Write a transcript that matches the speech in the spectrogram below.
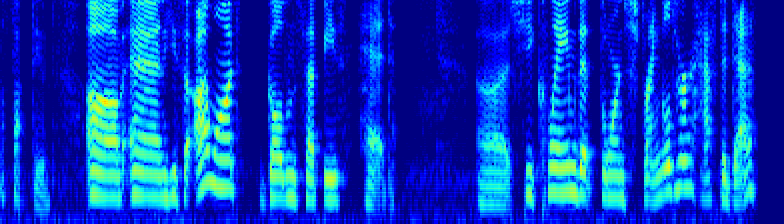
the fuck, dude? Um, and he said, "I want Guldensuppe's head." Uh, she claimed that Thorne strangled her half to death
